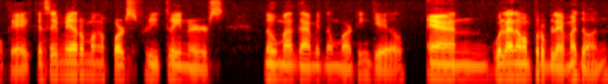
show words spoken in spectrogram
Okay? Kasi meron mga force-free trainers na gumagamit ng martingale and wala namang problema doon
